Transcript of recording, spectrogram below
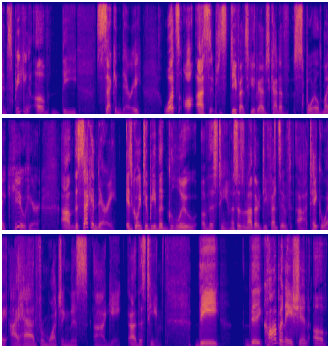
And speaking of the secondary, what's uh, defense? Excuse me, I just kind of spoiled my cue here. Um, the secondary is going to be the glue of this team. This is another defensive uh, takeaway I had from watching this uh, game, uh, this team. The the combination of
